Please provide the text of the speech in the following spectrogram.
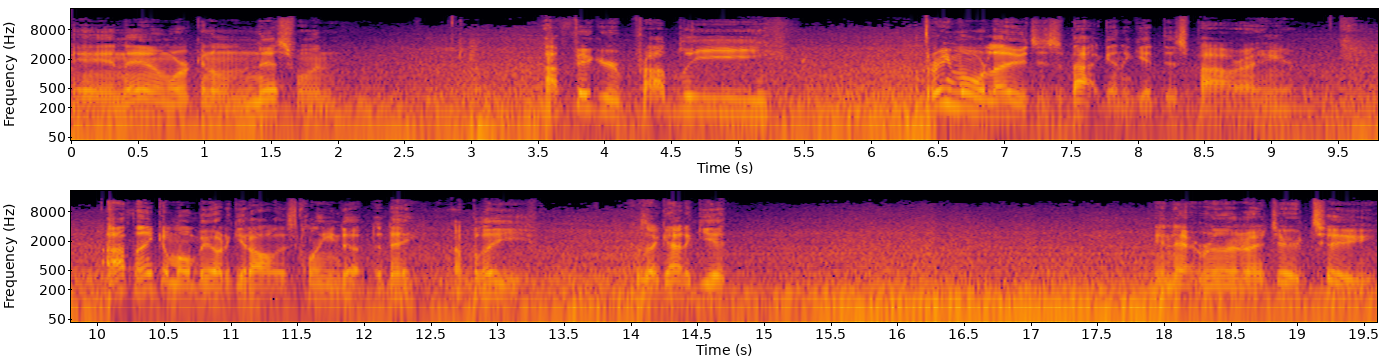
And now I'm working on this one. I figure probably three more loads is about gonna get this pile right here. I think I'm gonna be able to get all this cleaned up today, I believe. Because I gotta get in that run right there too.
